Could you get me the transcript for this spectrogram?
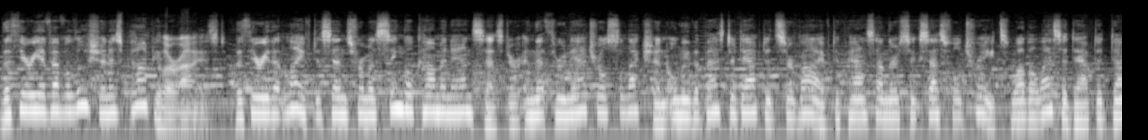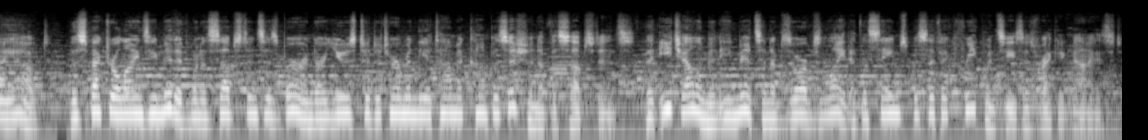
The theory of evolution is popularized. The theory that life descends from a single common ancestor and that through natural selection only the best adapted survive to pass on their successful traits while the less adapted die out. The spectral lines emitted when a substance is burned are used to determine the atomic composition of the substance. That each element emits and absorbs light at the same specific frequencies is recognized.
